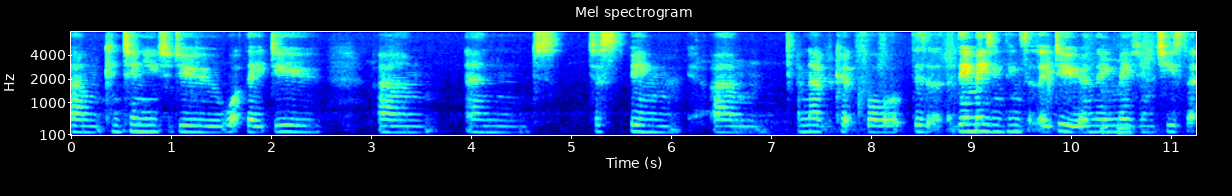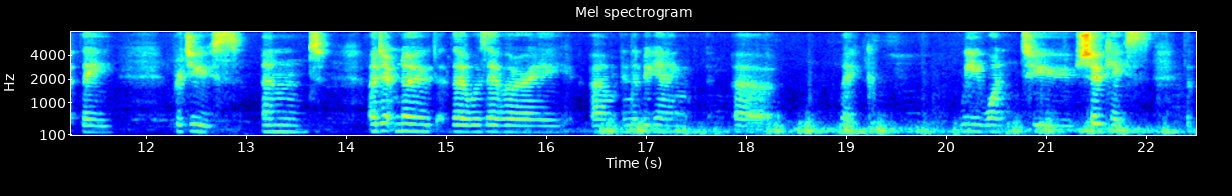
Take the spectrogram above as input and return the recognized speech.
um, continue to do what they do um, and just being um, an advocate for the, the amazing things that they do and the Mhm. amazing cheese that they produce. And I don't know that there was ever a, um, in the beginning, uh, like, we want to showcase the,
